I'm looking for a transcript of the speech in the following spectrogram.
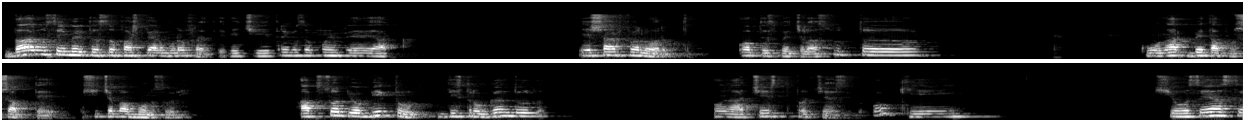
Dar nu se merită să faci pe armură, frate. Deci trebuie să punem pe arc. Eșarfă lord 18% cu un arc beta plus 7 și ceva bonusuri. Absorbi obiectul distrugându-l în acest proces. Ok. Și o să iasă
